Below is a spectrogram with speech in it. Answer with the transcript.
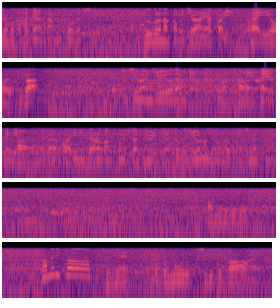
それこそハテナさんもそうだし Google なんかも一番やっぱり採用が一番重要だみたいなこと言ってますよね、はい。採用戦略、はいだからやっぱり似たような感覚の人を集めるっていうのはすごく重要なんだろうなって気がしますね。あのアメリカってね、やっぱ能力主義とか、はい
